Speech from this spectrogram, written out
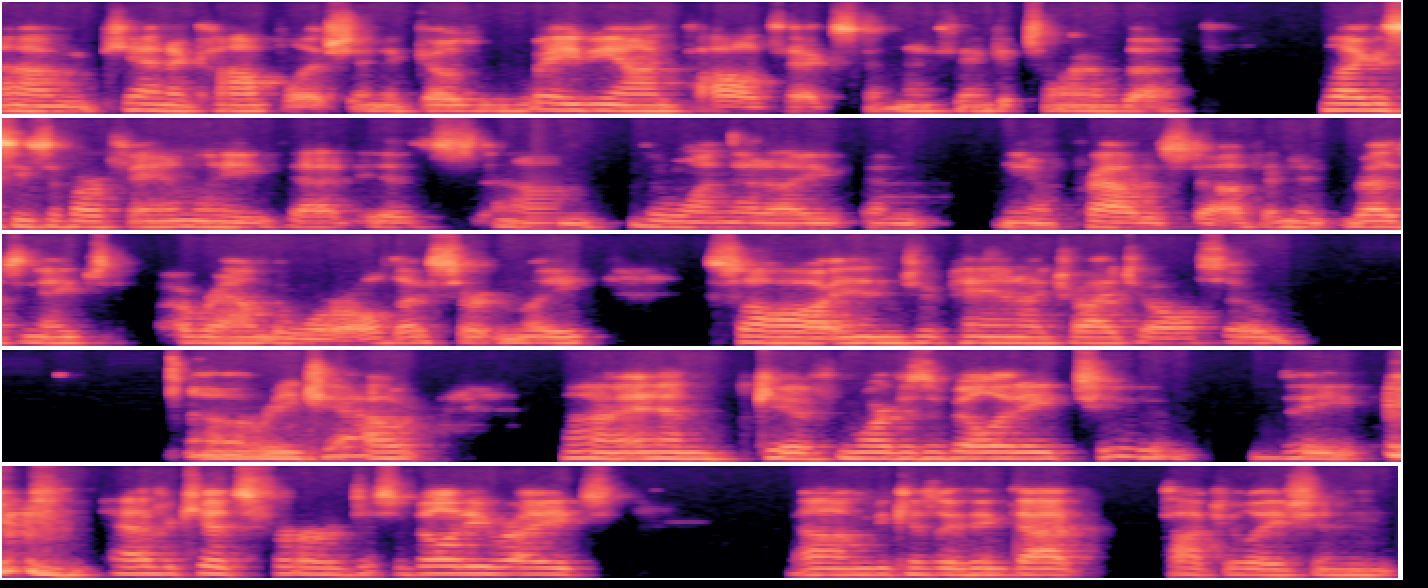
um, can accomplish. And it goes way beyond politics. And I think it's one of the legacies of our family that is um, the one that I am, you know, proudest of. And it resonates around the world. I certainly saw in Japan, I tried to also uh, reach out uh, and give more visibility to the advocates for disability rights, um, because I think that population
